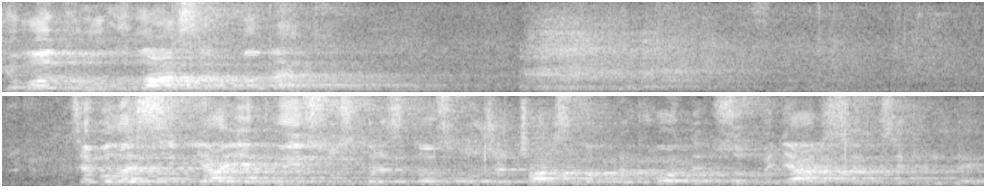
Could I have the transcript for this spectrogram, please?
Його друг Лазар помер. Це була сім'я, яку Ісус Христос дуже часто приходив, зупинявся в цих людей,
